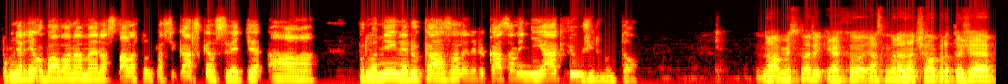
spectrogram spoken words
poměrně obávaná jména stále v tom klasikářském světě a podle mě ji nedokázali, nedokázali nijak využít to. No, my jsme, jako, já jsem to naznačoval, protože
